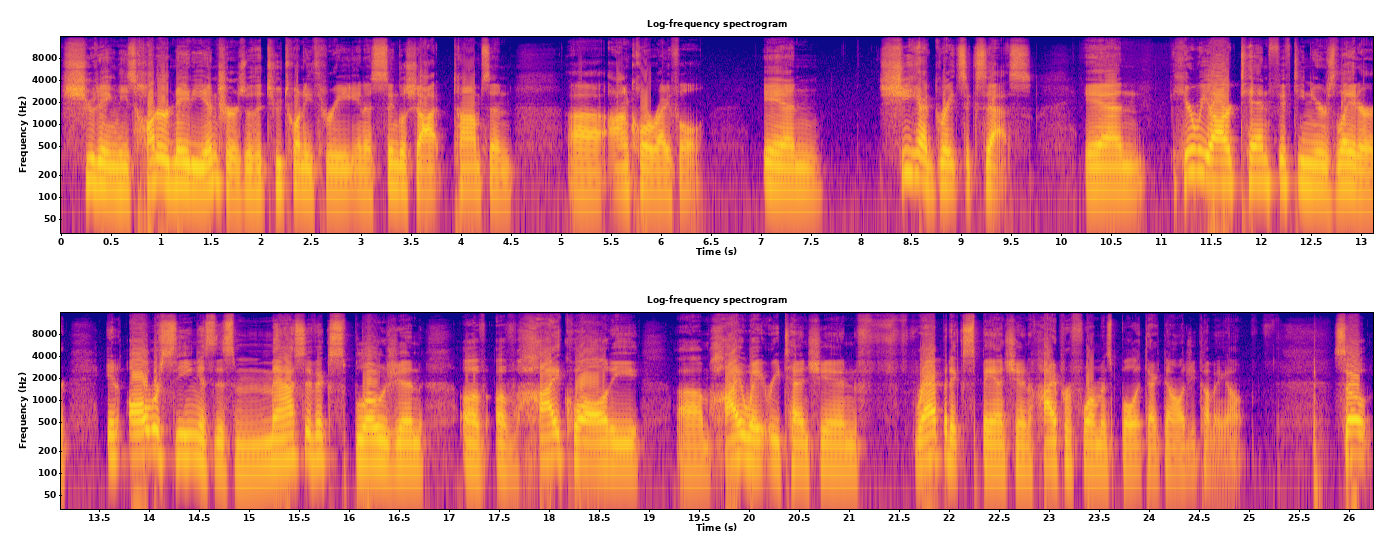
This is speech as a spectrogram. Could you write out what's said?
shooting these 180 inches with a 223 in a single shot Thompson uh, Encore rifle. And she had great success. And here we are 10, 15 years later, and all we're seeing is this massive explosion of, of high quality, um, high weight retention, f- rapid expansion, high performance bullet technology coming out. So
